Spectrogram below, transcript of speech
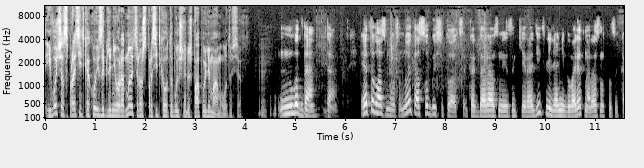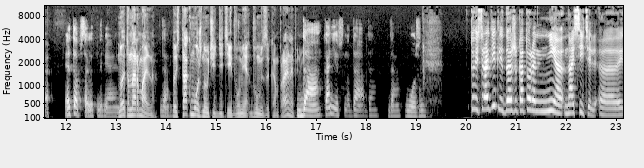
его сейчас спросить, какой язык для него родной, все равно спросить, кого ты больше любишь, папу или маму. Вот и все. Ну вот да, да. Это возможно, но это особая ситуация, когда разные языки родителей, или они говорят на разных языках. Это абсолютно реально. Но это нормально. Да. То есть так можно учить детей двумя, двум языкам, правильно я понимаю? Да, конечно, да, да, да, можно. То есть родители, даже который не носитель э,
